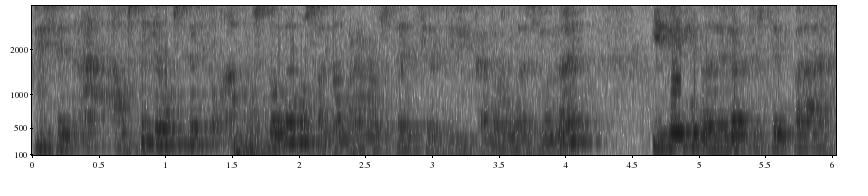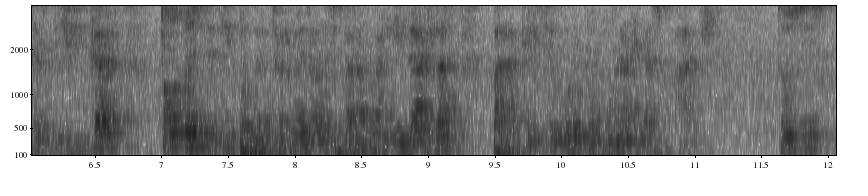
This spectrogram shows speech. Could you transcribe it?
dicen, ah, ¿a usted le gusta esto? Ah, pues lo vamos a nombrar a usted certificador nacional y de hoy en adelante usted va a certificar todo este tipo de enfermedades para validarlas, para que el Seguro Popular las pague. Entonces,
